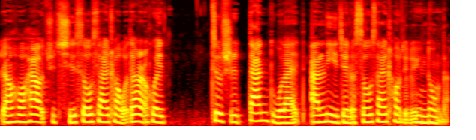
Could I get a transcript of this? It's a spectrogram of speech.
然后还要去骑 s o cycle。我待会儿会就是单独来安利这个 s o cycle 这个运动的，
